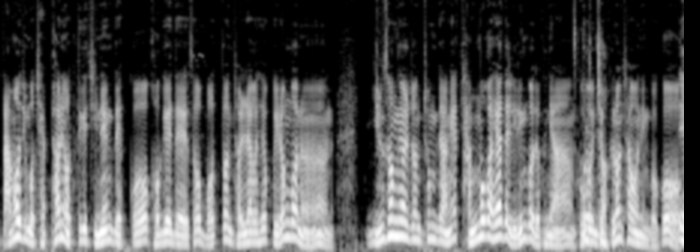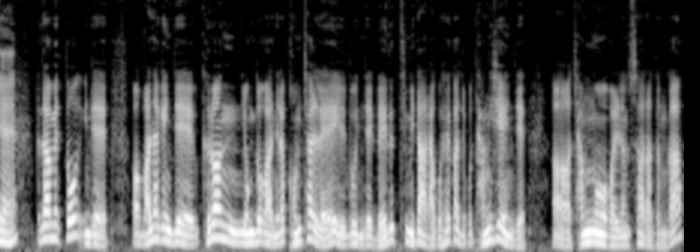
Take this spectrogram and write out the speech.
나머지 뭐 재판이 어떻게 진행됐고 거기에 대해서 뭐 어떤 전략을 세웠고 이런 거는 윤석열 전 총장의 장모가 해야 될 일인 거죠, 그냥. 그거 그렇죠. 이제 그런 차원인 거고. 예. 그 다음에 또 이제 어 만약에 이제 그런 용도가 아니라 검찰 내에 일부 이제 레드 팀이다라고 해가지고 당시에 이제 어 장모 관련 수사라든가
